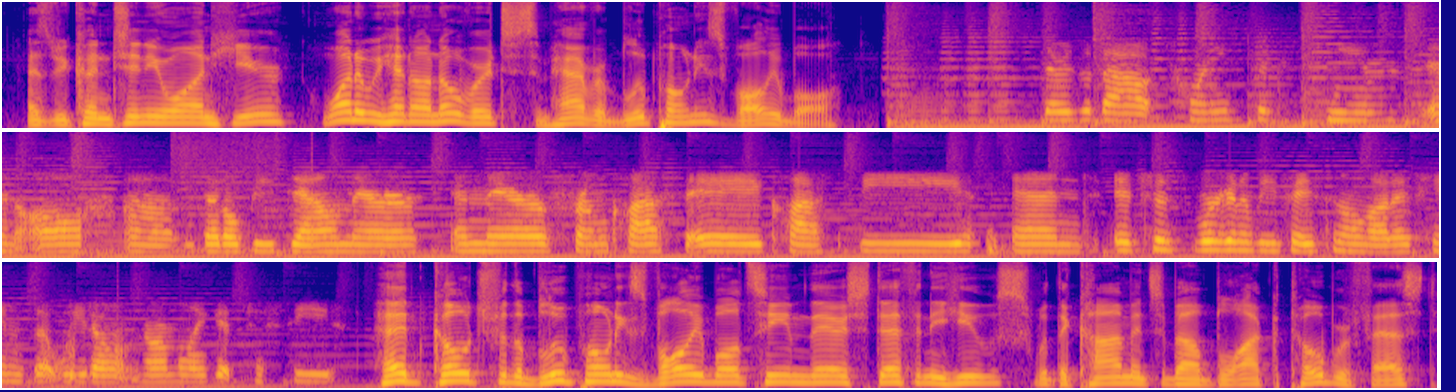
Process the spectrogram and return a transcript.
As we continue on here, why don't we head on over to some Havre Blue Ponies volleyball? There's about 26 teams in all um, that'll be down there, and they're from Class A, Class B, and it's just we're going to be facing a lot of teams that we don't normally get to see. Head coach for the Blue Ponies volleyball team there, Stephanie Hughes, with the comments about Blocktoberfest,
